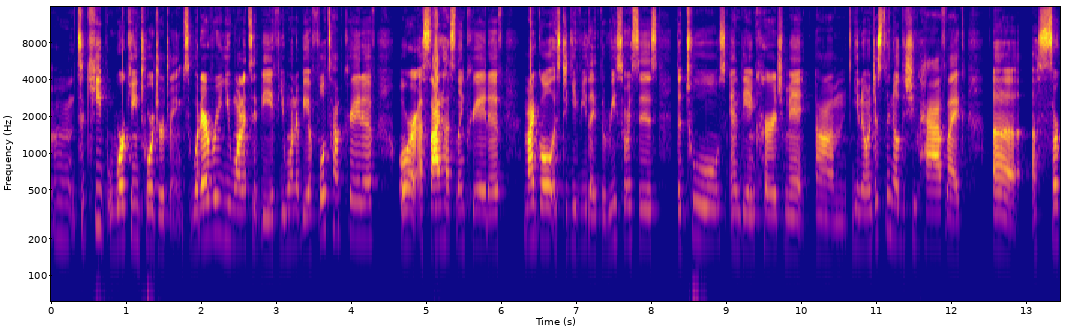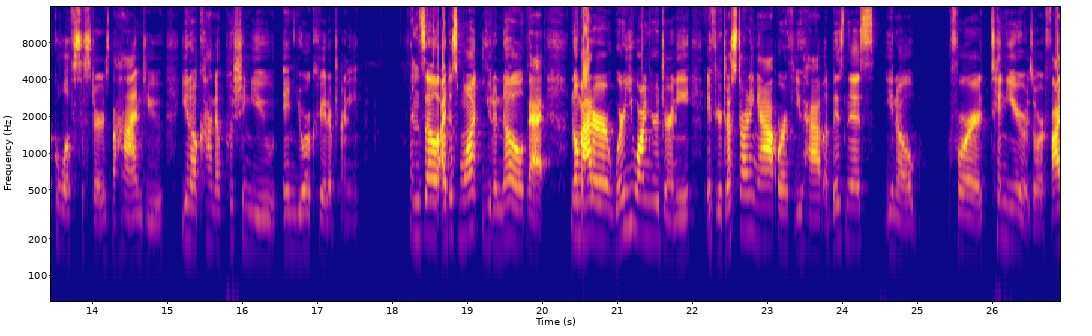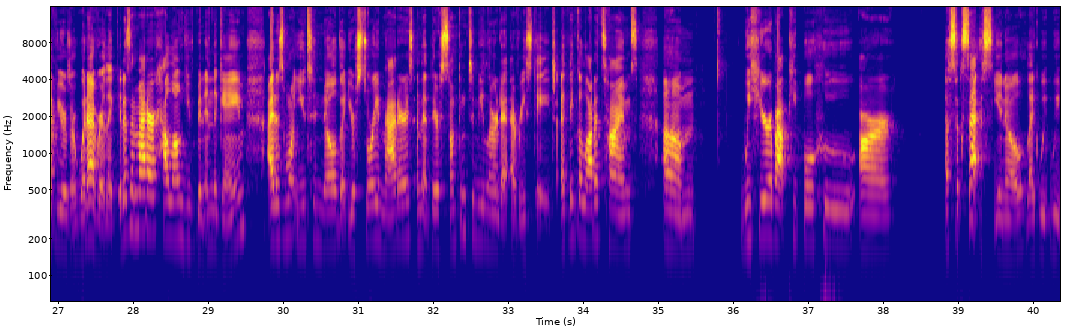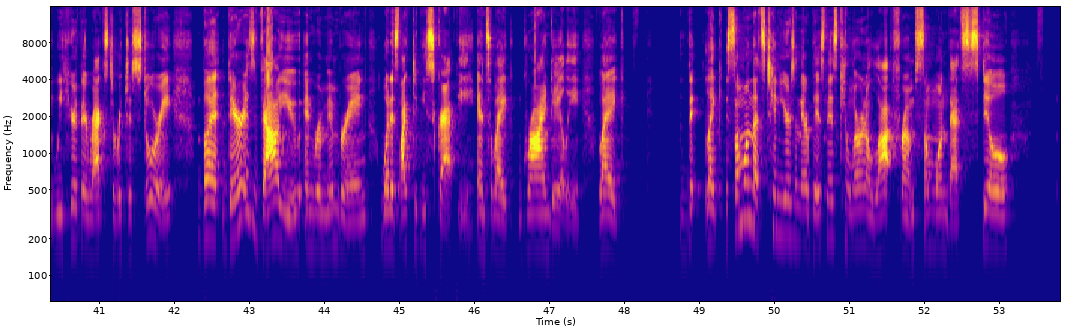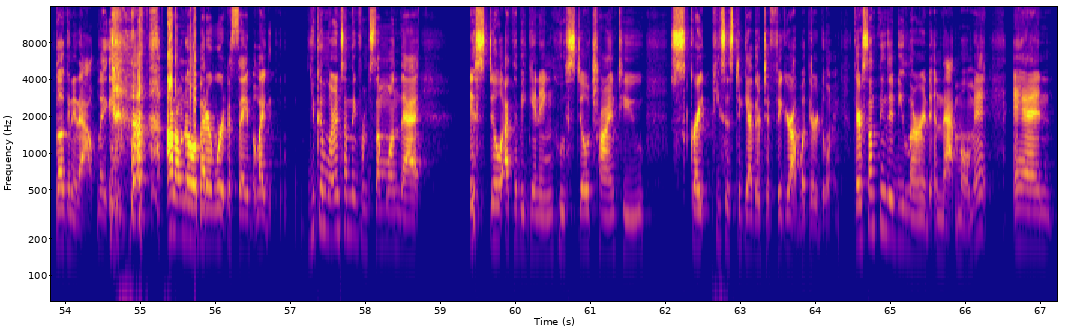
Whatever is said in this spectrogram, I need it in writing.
mm, to keep working towards your dreams, whatever you want it to be. If you want to be a full time creative or a side hustling creative, my goal is to give you like the resources, the tools, and the encouragement, um, you know, and just to know that you have like a, a circle of sisters behind you, you know, kind of pushing you in your creative journey. And so I just want you to know that no matter where you are in your journey, if you're just starting out or if you have a business, you know, for 10 years or 5 years or whatever. Like it doesn't matter how long you've been in the game. I just want you to know that your story matters and that there's something to be learned at every stage. I think a lot of times um, we hear about people who are a success, you know, like we, we, we hear the rags to riches story, but there is value in remembering what it's like to be scrappy and to like grind daily. Like, like someone that's 10 years in their business can learn a lot from someone that's still thugging it out. Like, I don't know a better word to say, but like, you can learn something from someone that is still at the beginning, who's still trying to scrape pieces together to figure out what they're doing. There's something to be learned in that moment. And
